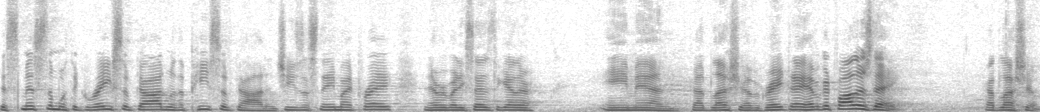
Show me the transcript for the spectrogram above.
Dismiss them with the grace of God, with the peace of God. In Jesus' name I pray. And everybody says together, Amen. God bless you. Have a great day. Have a good Father's Day. God bless you.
